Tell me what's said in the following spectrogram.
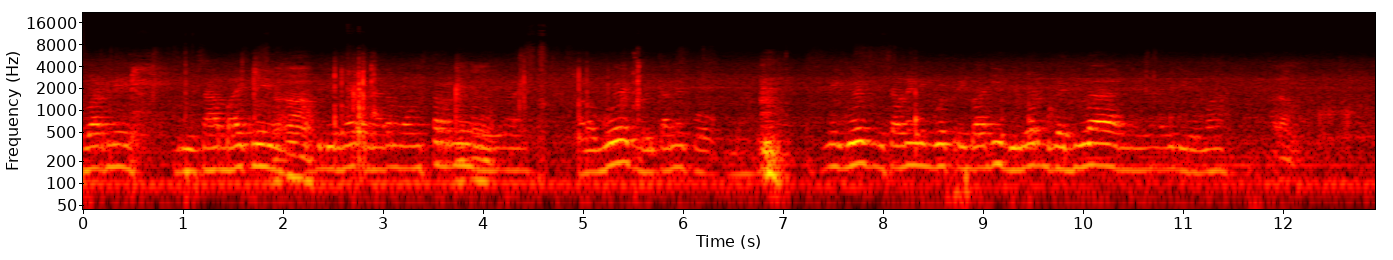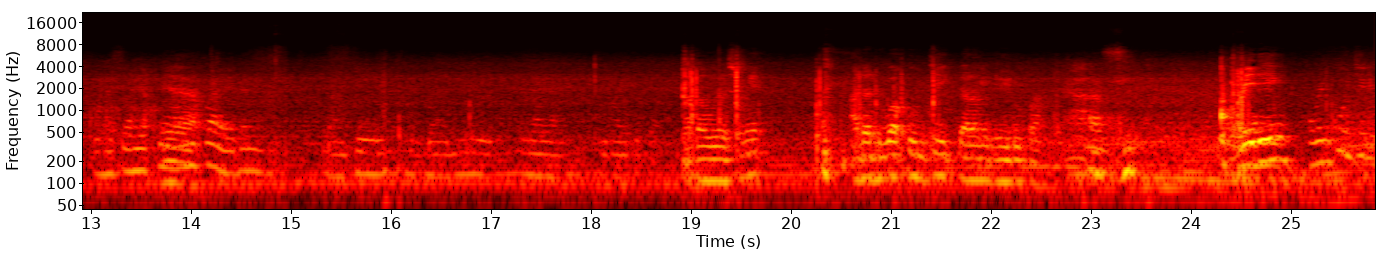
luar nih berusaha baik nih. Heeh. tapi di rumah ternyata monster nih ya kan. Kalau gue kebalikannya kok. Ini gue misalnya nih gue pribadi di luar begajulan ya, tapi di rumah. Alam. ya selayaknya anak lah ya kan? Bantu berbagi menyayang gimana itu kata Will Smith ada dua kunci dalam kehidupan. Asik. reading kunci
